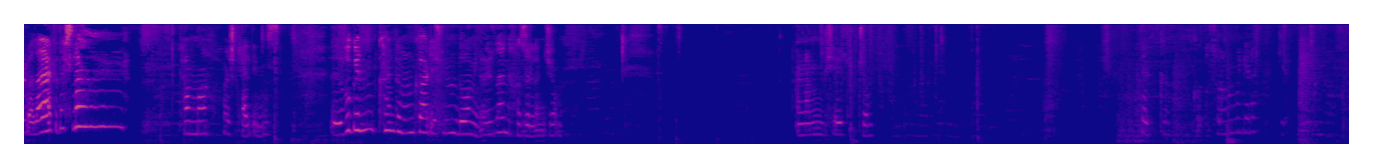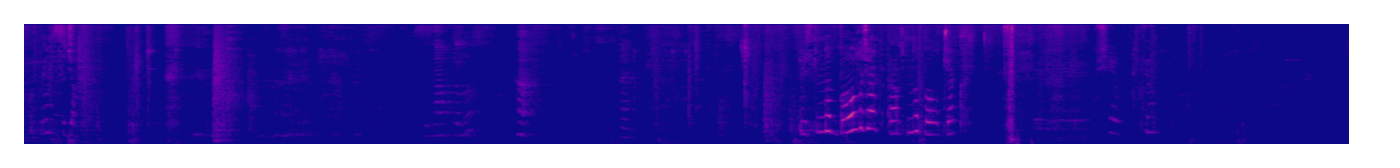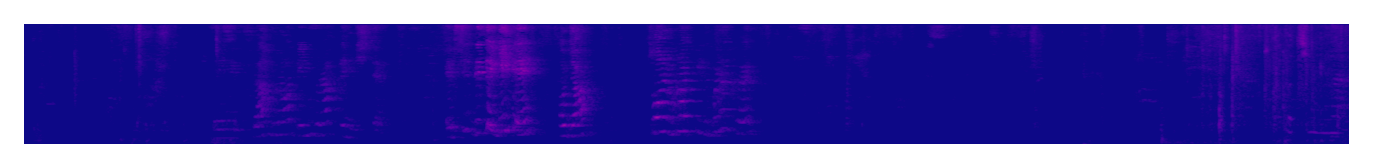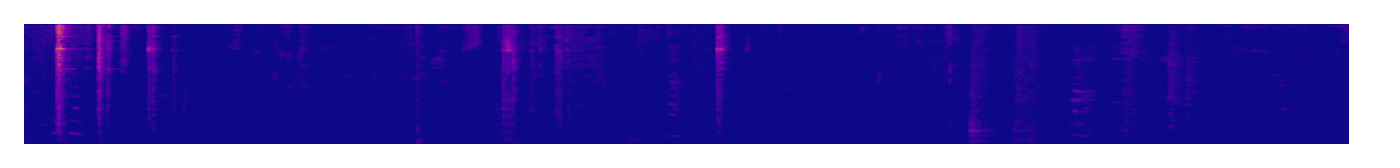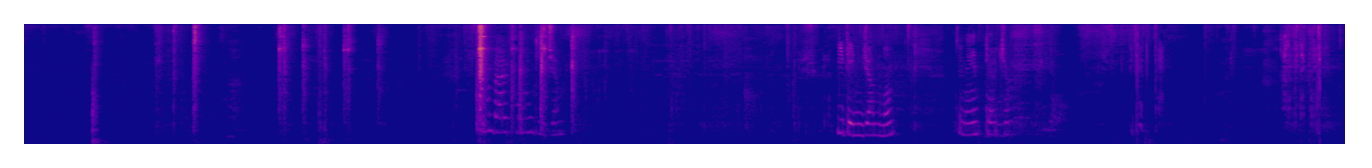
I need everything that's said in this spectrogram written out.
Merhabalar arkadaşlar. Kanalıma hoş geldiniz. Ee, Bugün kankamın kardeşinin doğum günü. O yüzden hazırlanacağım. Anneme bir şey soracağım. Üstünde bol olacak, altında. Bir şey yapacağım. Ben giyeceğim. Bir deneyeceğim bunu. Deneyip geleceğim.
